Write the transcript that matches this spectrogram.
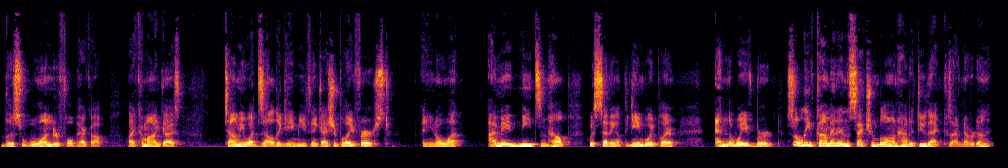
this wonderful pickup. Like, come on, guys. Tell me what Zelda game you think I should play first. And you know what? I may need some help with setting up the Game Boy player and the Wavebird. So leave comment in the section below on how to do that because I've never done it.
